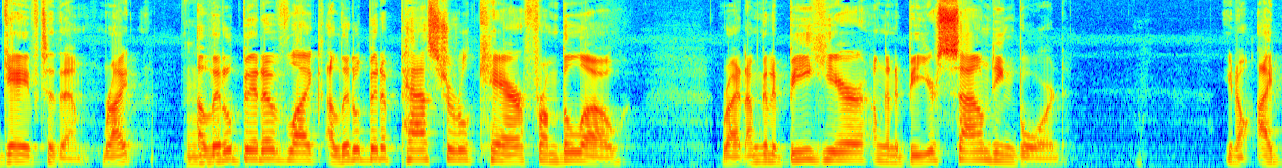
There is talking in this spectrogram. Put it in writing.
gave to them, right? Mm-hmm. A little bit of like a little bit of pastoral care from below, right? I'm going to be here, I'm going to be your sounding board. You know, I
